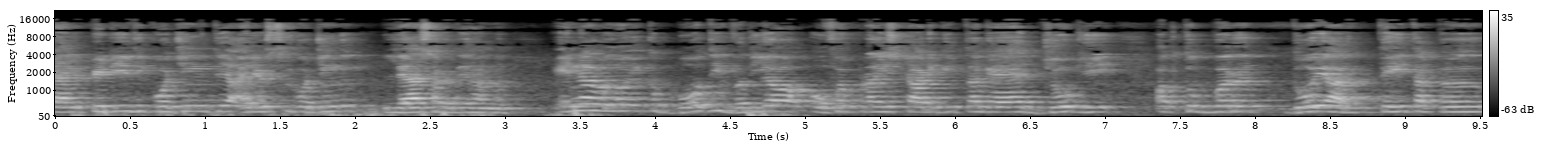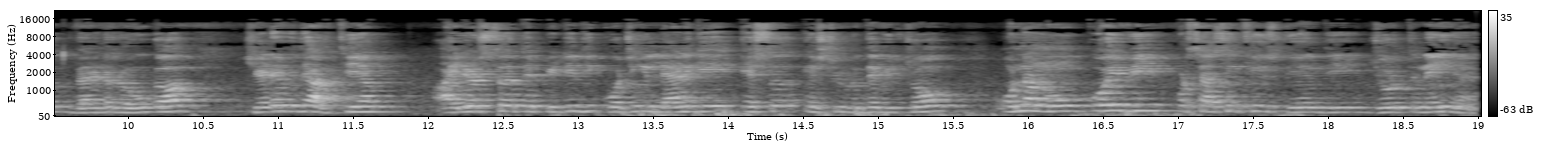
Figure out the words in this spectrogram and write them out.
ਐਲਪੀਟੀ ਦੀ ਕੋਚਿੰਗ ਤੇ ਆਈਲਟਸ ਦੀ ਕੋਚਿੰਗ ਲੈ ਸਕਦੇ ਹਨ। ਇਹਨਾਂ ਵੱਲੋਂ ਇੱਕ ਬਹੁਤ ਹੀ ਵਧੀਆ ਆਫਰ ਪ੍ਰਾਈਸ ਸਟਾਰਟ ਕੀਤਾ ਗਿਆ ਹੈ, ਜੋ ਕਿ ਅਕਤੂਬਰ 2023 ਤੱਕ ਵੈਲਿਡ ਰਹੂਗਾ। ਜਿਹੜੇ ਵਿਦਿਆਰਥੀ ਆਈਲਟਸ ਤੇ ਪੀਟੀ ਦੀ ਕੋਚਿੰਗ ਲੈਣਗੇ ਇਸ ਇੰਸਟੀਚਿਊਟ ਦੇ ਵਿੱਚੋਂ, ਉਹਨਾਂ ਨੂੰ ਕੋਈ ਵੀ ਪ੍ਰੋਸੈਸਿੰਗ ਫੀਸ ਦੇਣ ਦੀ ਜ਼ਰੂਰਤ ਨਹੀਂ ਹੈ।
